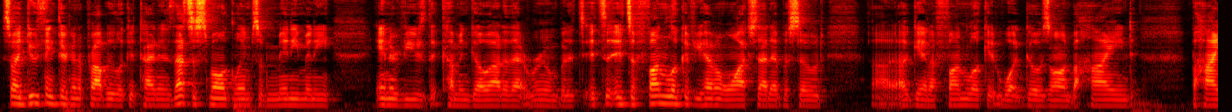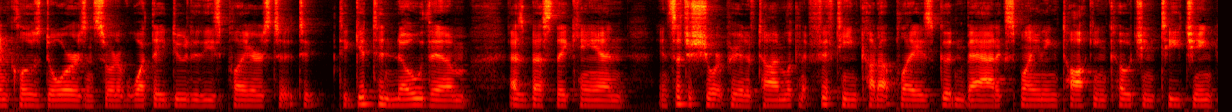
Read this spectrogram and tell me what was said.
So I do think they're going to probably look at tight ends. That's a small glimpse of many, many interviews that come and go out of that room. But it's it's it's a fun look if you haven't watched that episode. Uh, again, a fun look at what goes on behind behind closed doors and sort of what they do to these players to to to get to know them as best they can in such a short period of time. Looking at 15 cut up plays, good and bad, explaining, talking, coaching, teaching.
